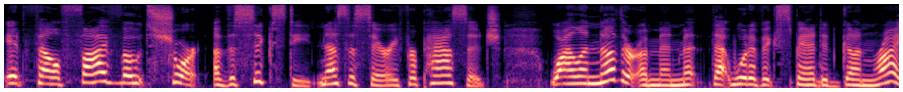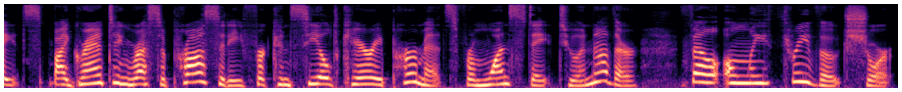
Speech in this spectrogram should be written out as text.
It fell five votes short of the 60 necessary for passage, while another amendment that would have expanded gun rights by granting reciprocity for concealed carry permits from one state to another fell only three votes short.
